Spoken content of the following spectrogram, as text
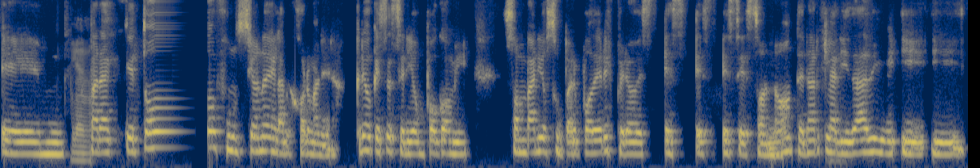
eh, para que todo funcione de la mejor manera. Creo que ese sería un poco mi, son varios superpoderes, pero es, es, es, es eso, ¿no? Tener claridad y, y,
